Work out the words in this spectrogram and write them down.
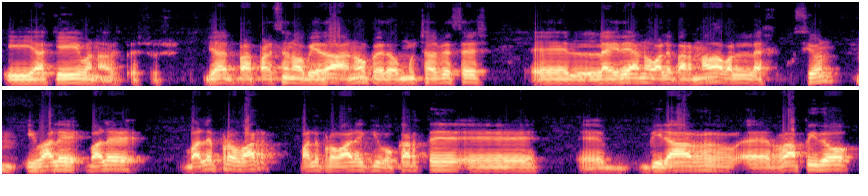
y aquí, bueno, eso ya parece una obviedad, ¿no? Pero muchas veces la idea no vale para nada, vale la ejecución mm. y vale, vale, vale probar, vale probar, equivocarte, virar rápido,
